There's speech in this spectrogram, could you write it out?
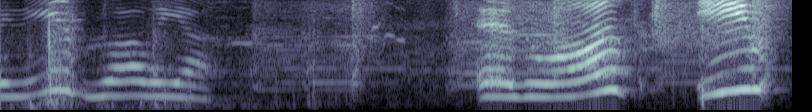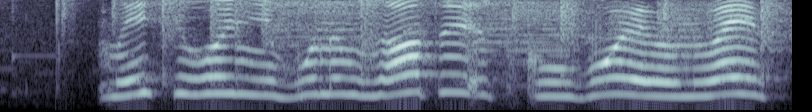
Привіт, з я Едуард. І ми сьогодні будемо грати з ковбоєм Runway з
